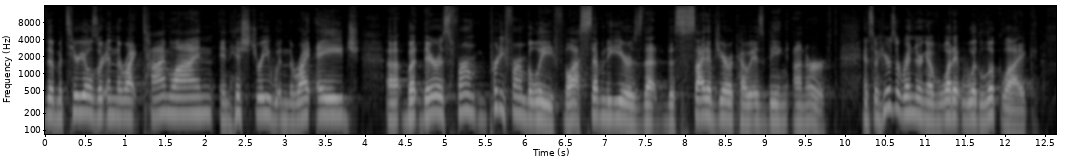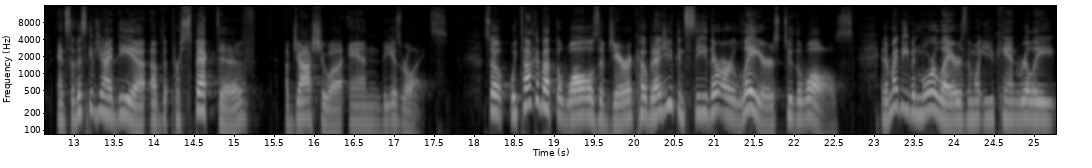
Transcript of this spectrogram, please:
the materials are in the right timeline in history, in the right age, uh, but there is firm, pretty firm belief the last 70 years that the site of Jericho is being unearthed. And so here's a rendering of what it would look like. And so this gives you an idea of the perspective of Joshua and the Israelites. So we talk about the walls of Jericho, but as you can see, there are layers to the walls. And there might be even more layers than what you can really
